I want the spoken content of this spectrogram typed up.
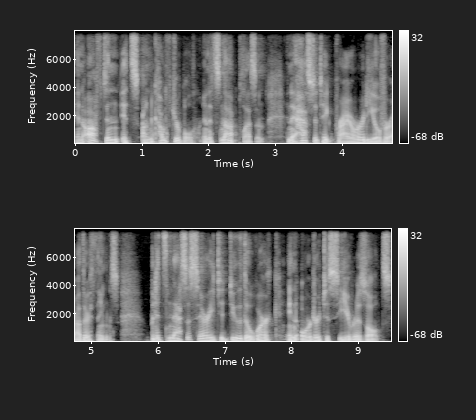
And often it's uncomfortable and it's not pleasant, and it has to take priority over other things. But it's necessary to do the work in order to see results.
